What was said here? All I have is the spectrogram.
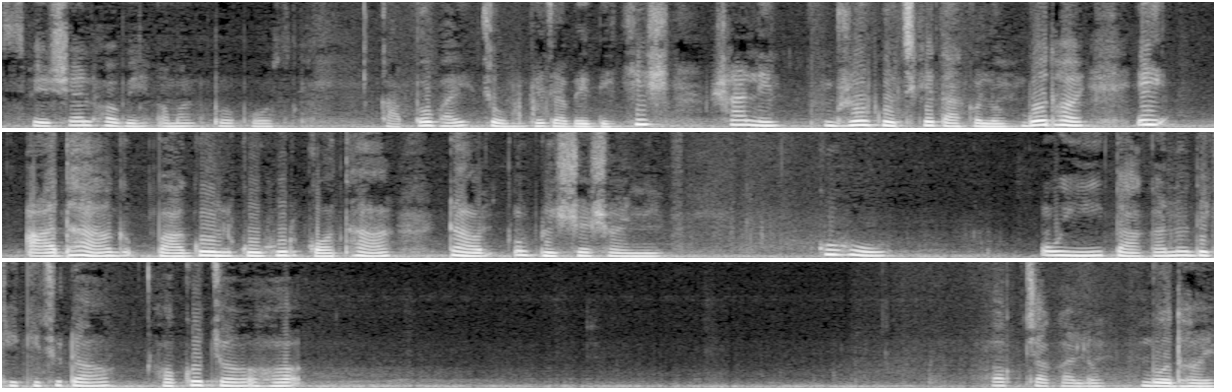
স্পেশাল হবে আমার প্রপোজ কাব্য ভাই চমকে যাবে, দেখিস? শালিন ভ্রু কুচকে তাকালো। বোধ হয় এই আধা পাগল কুহুর কথাটা ও বিশ্বাস হয়নি। কুহু ওই তাকানো দেখে কিছুটা হক চাকালো বোধ হয়।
